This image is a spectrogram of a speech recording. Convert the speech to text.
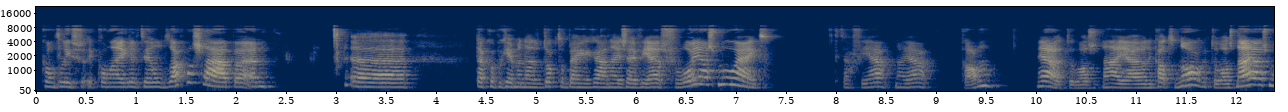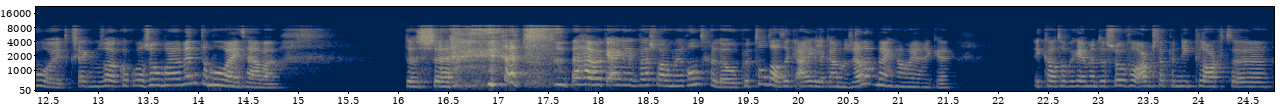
Ik kon, ik kon eigenlijk de hele dag wel slapen. En uh, dat ik op een gegeven moment naar de dokter ben gegaan. Hij zei van ja, het is voorjaarsmoeheid. Ik dacht van ja, nou ja, kan. Ja, toen was het najaar en ik had het nog. Toen was het najaarsmoeheid. Ik zeg, dan zou ik ook wel zomaar wintermoeheid hebben. Dus uh, daar heb ik eigenlijk best lang mee rondgelopen. Totdat ik eigenlijk aan mezelf ben gaan werken. Ik had op een gegeven moment dus zoveel angst- en paniekklachten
